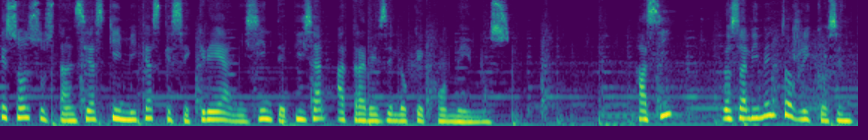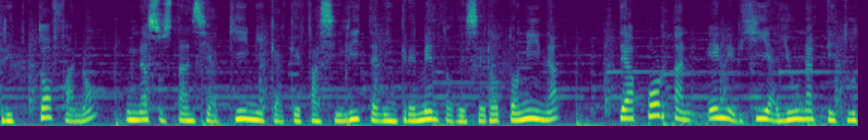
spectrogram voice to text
que son sustancias químicas que se crean y sintetizan a través de lo que comemos. Así, los alimentos ricos en triptófano, una sustancia química que facilita el incremento de serotonina, te aportan energía y una actitud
